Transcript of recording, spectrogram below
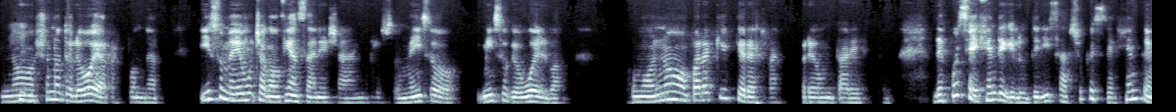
No, yo no te lo voy a responder. Y eso me dio mucha confianza en ella, incluso, me hizo, me hizo que vuelva. Como, no, ¿para qué querés preguntar esto. Después si hay gente que lo utiliza, yo qué sé, gente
